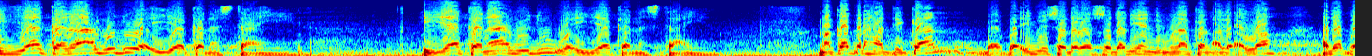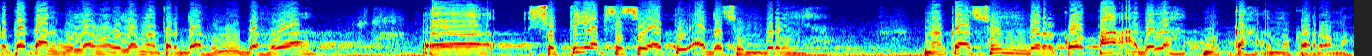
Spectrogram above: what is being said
Iyyaka na'budu wa iyyaka nasta'in. Iyyaka na'budu wa iyyaka nasta'in. Maka perhatikan Bapak Ibu saudara-saudari yang dimuliakan oleh Allah, ada perkataan ulama-ulama terdahulu bahwa uh, setiap sesuatu ada sumbernya. Maka sumber kota adalah Mekah Al-Mukarramah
